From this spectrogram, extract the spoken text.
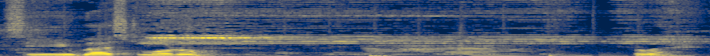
see you guys tomorrow. Bye bye.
